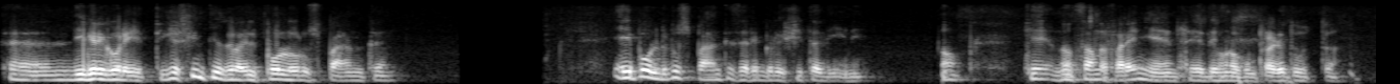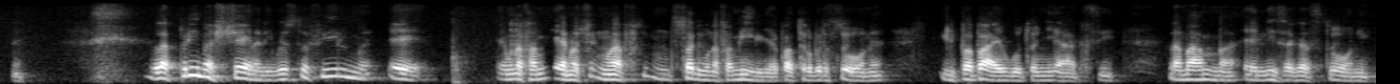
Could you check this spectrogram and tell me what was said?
eh, di Gregoretti che si intitola Il pollo ruspante. E i polli ruspanti sarebbero i cittadini, no? che non sanno fare niente e devono comprare tutto. La prima scena di questo film è, è, una, fam- è una, una, una, storia di una famiglia, quattro persone, il papà è Ugo Tognazzi, la mamma è Lisa Castoni,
